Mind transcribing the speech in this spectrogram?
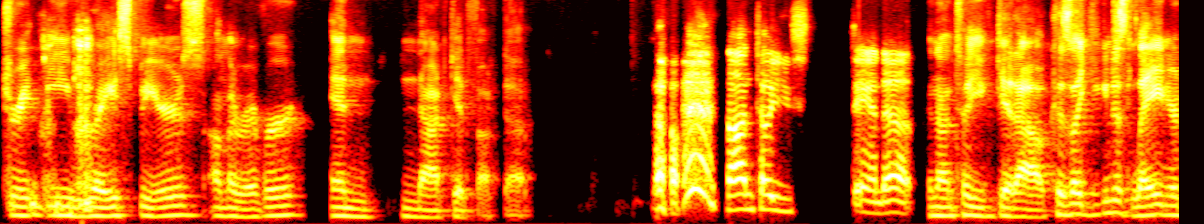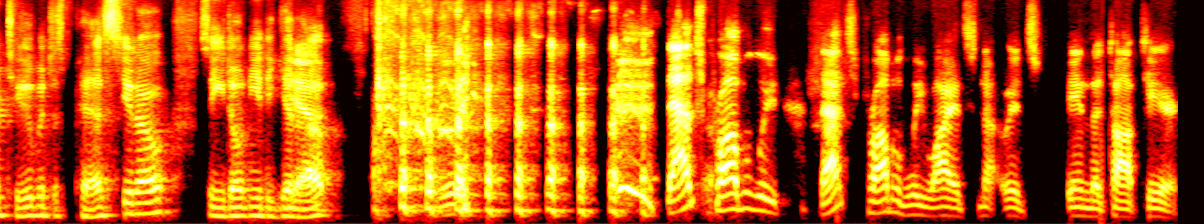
drink erase beers on the river and not get fucked up. no, not until you stand up. and not until you get out because like you can just lay in your tube and just piss, you know, so you don't need to get Yeah. up. That's probably that's probably why it's not it's in the top tier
